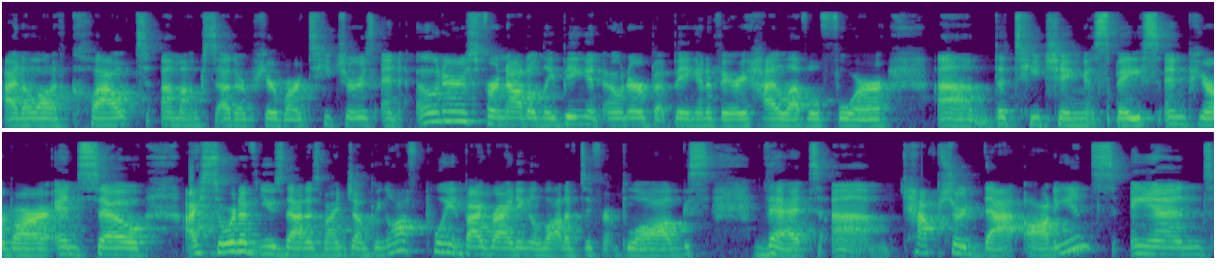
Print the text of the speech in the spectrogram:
i had a lot of clout amongst other pure Barre teachers and owners for not only being an owner but being at a very high level for um, the teaching space in pure Barre. and so i sort of used that as my jumping off point by writing a lot of different blogs that um, captured that audience and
